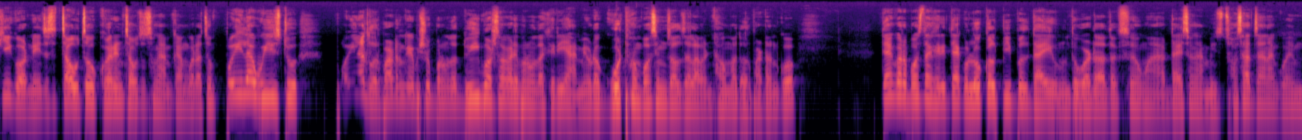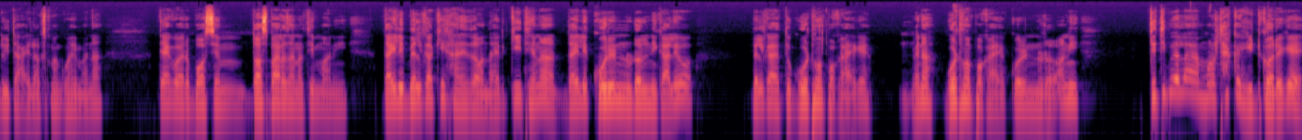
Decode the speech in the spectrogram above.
के गर्ने जस्तो चाउचाउ करेन्ट चाउचाउसँग हामी काम गरेका छौँ पहिला युज टु पहिला धोरपाटनको एपिसोड बनाउँदा दुई वर्ष अगाडि बनाउँदाखेरि हामी एउटा गोठमा बस्यौँ जलजला भन्ने ठाउँमा धोरपाटनको त्यहाँ गएर बस्दाखेरि त्यहाँको लोकल पिपल दाई हुनुहुन्थ्यो वर्ड अध्यक्ष उहाँ दाईसँग हामी छ सातजना गयौँ दुइटा हाइलक्समा गयौँ होइन त्यहाँ गएर बस्यौँ दस बाह्रजना थियौँ अनि दाइले बेलुका के खाने त भन्दाखेरि केही थिएन दाइले कोरियन नुडल निकाल्यो बेलुका त्यो गोठमा पकायो क्या Mm. होइन गोठमा पकायो कोरियन नुडल अनि त्यति बेला मलाई ठ्याक्क हिट गऱ्यो के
